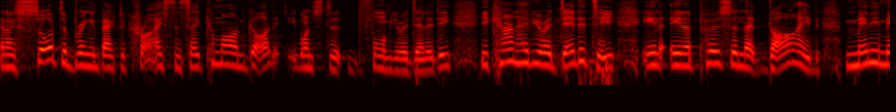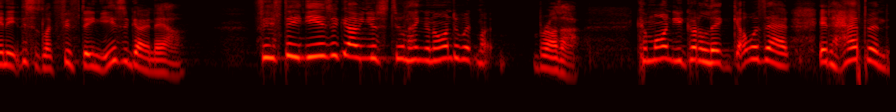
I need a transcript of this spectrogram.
And I sought to bring him back to Christ and say, come on, God he wants to form your identity. You can't have your identity in, in a person that died many, many, this is like 15 years ago now. 15 years ago, and you're still hanging on to it, my brother. Come on, you've got to let go of that. It happened,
